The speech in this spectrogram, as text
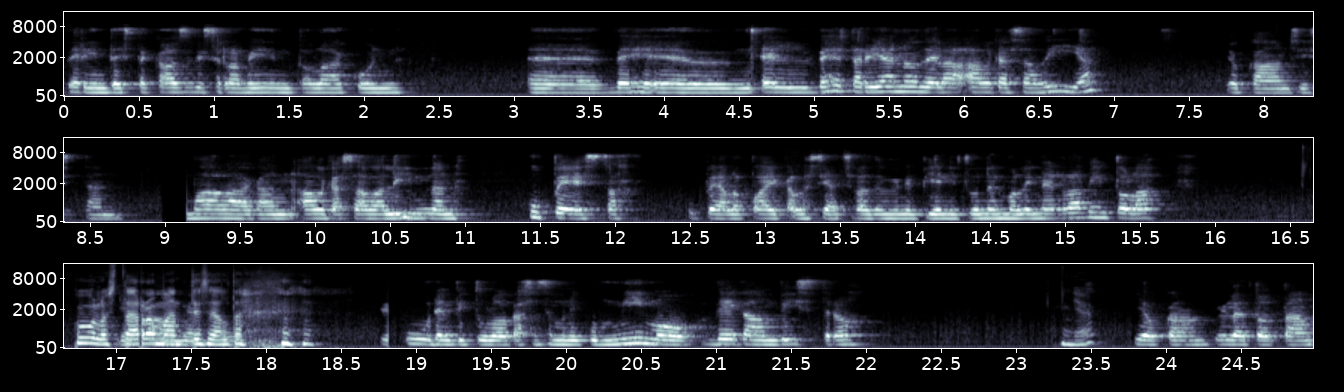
perinteistä kasvisravintolaa kuin El Vegetariano de la Algasavia, joka on siis tämän Malagan Algasava-linnan kupeessa, upealla paikalla sijaitseva tämmöinen pieni tunnelmallinen ravintola. Kuulostaa romanttiselta. Uudempi tulokas on semmoinen kuin Mimo Vegan Bistro, ja. joka on kyllä tota,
